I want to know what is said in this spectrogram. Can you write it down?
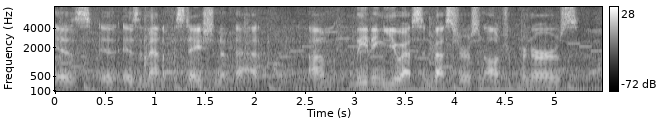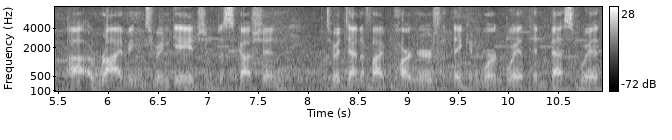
is, is a manifestation of that. Um, leading U.S. investors and entrepreneurs uh, arriving to engage in discussion, to identify partners that they can work with, invest with,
